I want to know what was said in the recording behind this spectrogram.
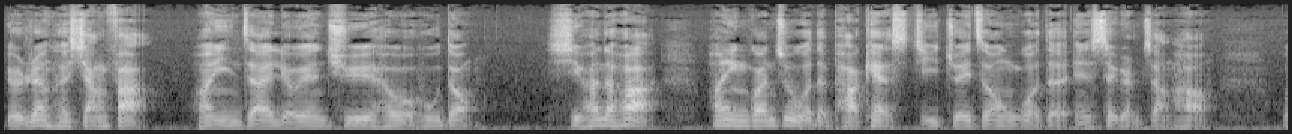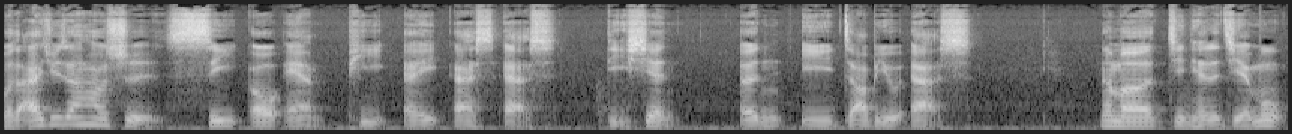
有任何想法，欢迎在留言区和我互动。喜欢的话，欢迎关注我的 Podcast 及追踪我的 Instagram 账号。我的 IG 账号是 c o m p a s s 底线。N E W S，那么今天的节目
